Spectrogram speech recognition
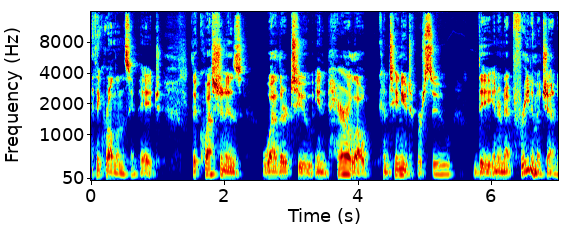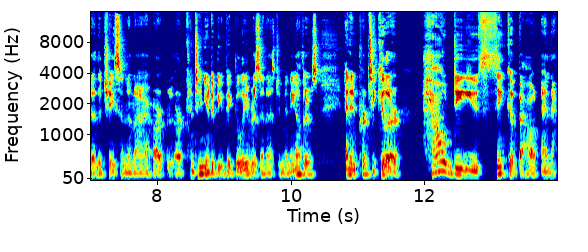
I think we're all on the same page. The question is whether to, in parallel, continue to pursue the internet freedom agenda that Jason and I are, are continue to be big believers in, as do many others. And in particular, how do you think about and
